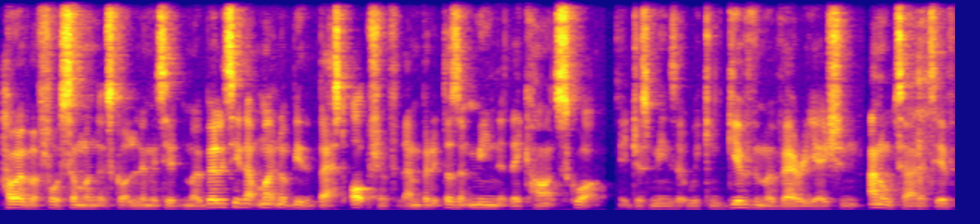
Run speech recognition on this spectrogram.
However, for someone that's got limited mobility, that might not be the best option for them, but it doesn't mean that they can't squat. It just means that we can give them a variation, an alternative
